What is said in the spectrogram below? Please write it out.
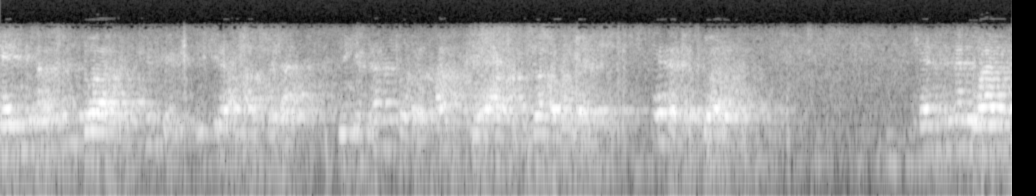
Elini açıp dua edin. Çünkü zikir anlatsıyla zikirden sonra tam dua zamanı gelir. En açık dua edin. Kendinize dua edin.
